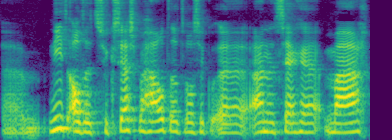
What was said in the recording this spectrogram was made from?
um, niet altijd succes behaald, dat was ik uh, aan het zeggen. Maar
